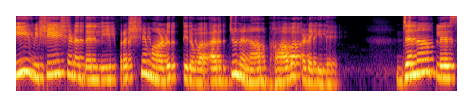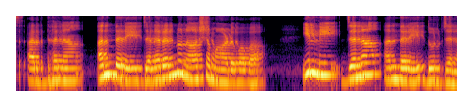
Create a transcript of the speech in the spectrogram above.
ಈ ವಿಶೇಷಣದಲ್ಲಿ ಪ್ರಶ್ನೆ ಮಾಡುತ್ತಿರುವ ಅರ್ಜುನನ ಭಾವ ಅಡಗಿದೆ. ಜನ ಪ್ಲಸ್ ಅರ್ಧನ ಅಂದರೆ ಜನರನ್ನು ನಾಶ ಮಾಡುವವ. ಇಲ್ಲಿ ಜನ ಅಂದರೆ ದುರ್ಜನ.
